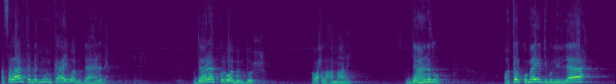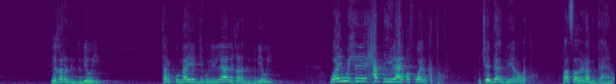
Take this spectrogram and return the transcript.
Asalaanta madmuumkaahi waa mudaahanada mudaaraadkuna waa mamduux oo wax la ammaanay mudaahanadu waa tarku maa yajibu lilah ligaradi dunyawiyin. Tarku maa yajibu lilah ligaradi dunyawiyin. Waa in wixii xaqii ilaahay qofku waa inuu ka tago. Ujeeddo adduunyana uga tago. Taasaa la dhaha mudaahano.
